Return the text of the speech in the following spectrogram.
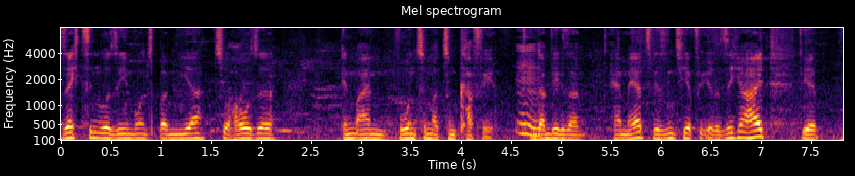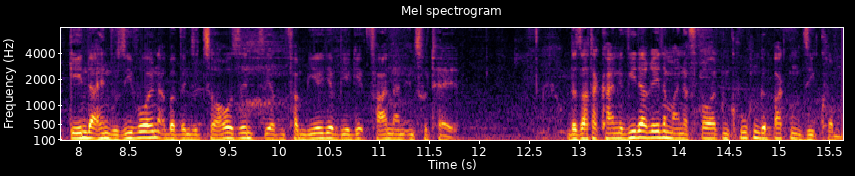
16 Uhr sehen wir uns bei mir zu Hause in meinem Wohnzimmer zum Kaffee. Und dann haben wir gesagt, Herr Merz, wir sind hier für Ihre Sicherheit. Wir gehen dahin, wo Sie wollen, aber wenn Sie zu Hause sind, Sie haben Familie, wir fahren dann ins Hotel. Und da sagt er keine Widerrede, meine Frau hat einen Kuchen gebacken, Sie kommen.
